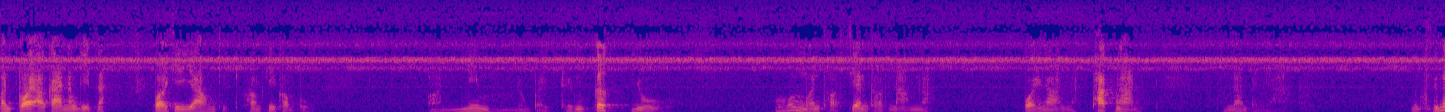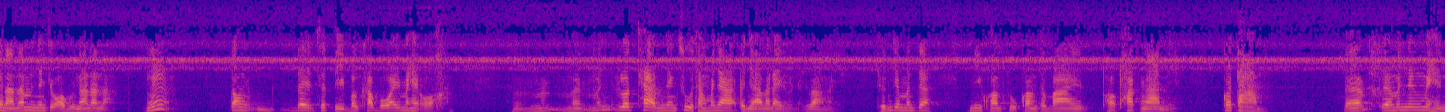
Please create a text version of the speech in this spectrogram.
มันปล่อยอาการของจิตนะปล่อยกิริยาของจิตความคิดความปรุงอ่อนนิ่มลงไปถึงกึกอยู่โอ้เหมือนถอดเสี้ยนถอดน้ำนะปล่อยงานนะพักงานทางด้านปัญญา ถึงขนาดนั้นมันยังจะออกอยู่นั้นน่ะต้องได้สติบังคับเอาไว้ไม่ให้ออก มันมันรสชาติมันยังสู้ทางปัญญาปัญญาไม่ได้หรือว่าไง ถึงจะมันจะมีความสุขความสบาย เพราะพักงานนี่ ก็ตามแต่แต่มันยังไม่เห็น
